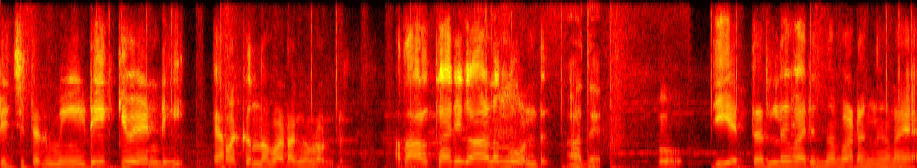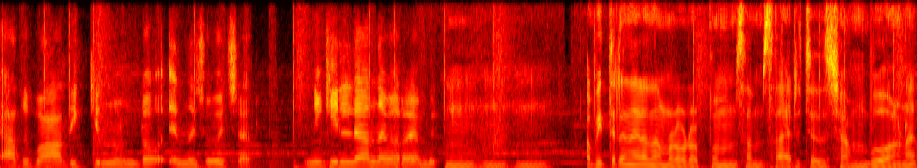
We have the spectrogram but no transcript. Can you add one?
ഡിജിറ്റൽ മീഡിയക്ക് വേണ്ടി ഇറക്കുന്ന പടങ്ങളുണ്ട്. അത് ആൾക്കാർ കാണുന്നുമുണ്ട്. അതെ. അപ്പോൾ തിയേറ്ററിൽ വരുന്ന പടങ്ങളെ അത് ബാധിക്കുന്നുണ്ടോ എന്ന് ചോദിച്ചാൽ എനിക്കില്ല എന്നേ പറയാൻ പറ്റും. അപ്പോൾ ഇത്രയും നേരം നമ്മളോടൊപ്പം സംസാരിച്ചത് ശംഭുവാണ്.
